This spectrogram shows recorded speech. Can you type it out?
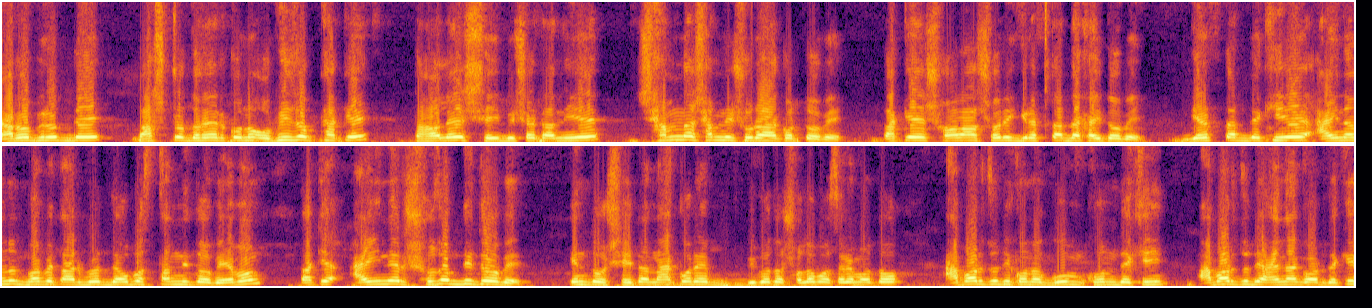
কারও বিরুদ্ধে রাষ্ট্রদ্রোহের কোনো অভিযোগ থাকে, তাহলে সেই বিষয়টা নিয়ে সামনাসামনি সুরাহা করতে হবে। তাকে সরাসরি গ্রেফতার দেখাইতে হবে। গ্রেফতার দেখিয়ে আইনানুগ ভাবে তার বিরুদ্ধে অবস্থান নিতে হবে এবং তাকে আইনের সুযোগ দিতে হবে। কিন্তু সেটা না করে বিগত ষোলো বছরের মতো আবার যদি কোনো গুম, খুন দেখি, আবার যদি আয়নাগর দেখি,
